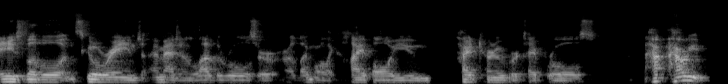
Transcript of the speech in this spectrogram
age level and skill range i imagine a lot of the roles are, are like more like high volume high turnover type roles. How, how are you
